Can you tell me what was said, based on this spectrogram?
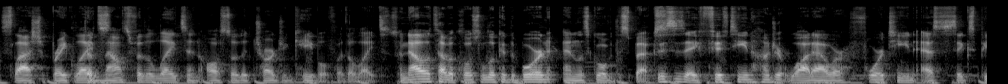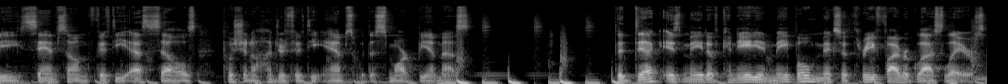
slash brake lights, the mounts for the lights, and also the charging cable for the lights. So now let's have a closer look at the board and let's go over the specs. This is a 1500 watt hour 14S6P Samsung 50S cells pushing 150 amps with a smart BMS. The deck is made of Canadian maple mixed with three fiberglass layers.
